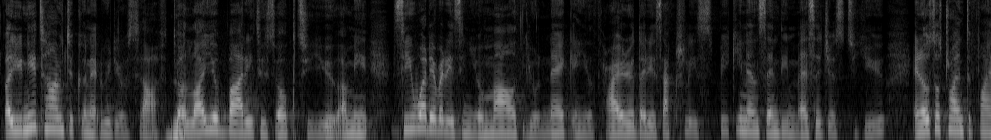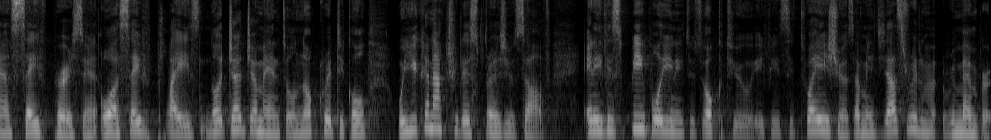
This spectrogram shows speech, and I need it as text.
But you need time to connect with yourself, to Yeah. allow your body to talk to you. I mean, see whatever is in your mouth, your neck, and your thyroid that is actually speaking and sending messages to you. And also trying to find a safe person or a safe place, not judgmental, not critical, where you can actually express yourself. And if it's people you need to talk to, if it's situations, I mean, just rem- remember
